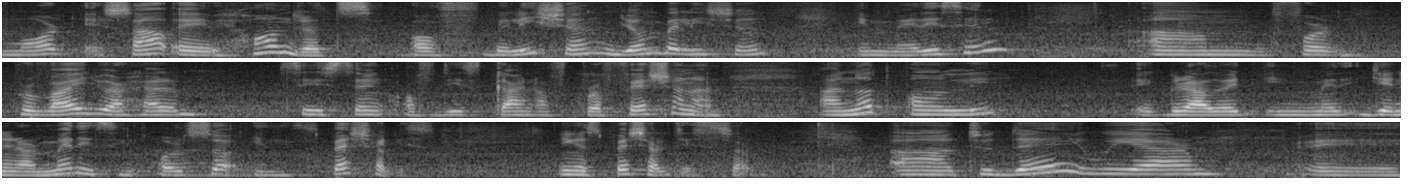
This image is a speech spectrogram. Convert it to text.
more uh, hundreds of Belizean, young Belizean in medicine um, for provide your health system of this kind of professional and not only graduate in med general medicine, also in specialists, in specialties. Sorry. Uh, today we are uh,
